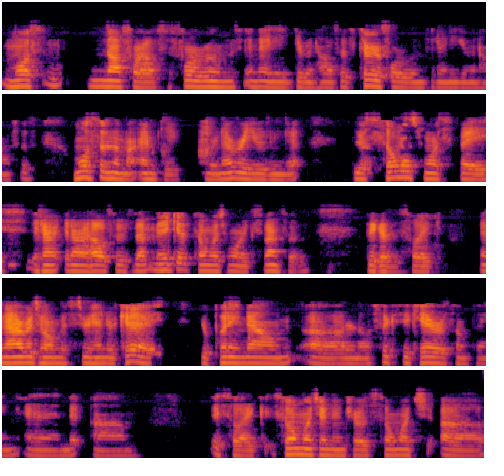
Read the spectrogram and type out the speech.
most not four houses, four rooms in any given house. There's three or four rooms in any given houses. Most of them are empty. We're never using it. There's so much more space in our in our houses that make it so much more expensive because it's like an average home is 300k. You're putting down uh, I don't know 60k or something, and um, it's like so much in interest, so much uh,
